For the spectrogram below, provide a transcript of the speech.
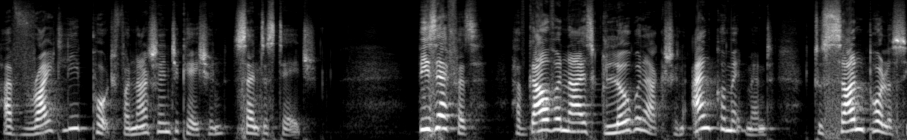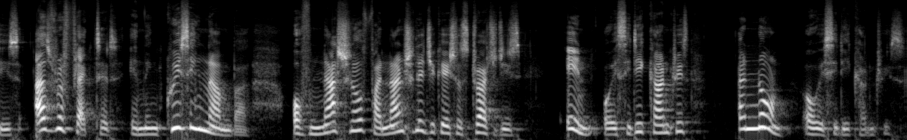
have rightly put financial education center stage. These efforts have galvanized global action and commitment to sound policies as reflected in the increasing number of national financial education strategies in OECD countries and non-OECD countries.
